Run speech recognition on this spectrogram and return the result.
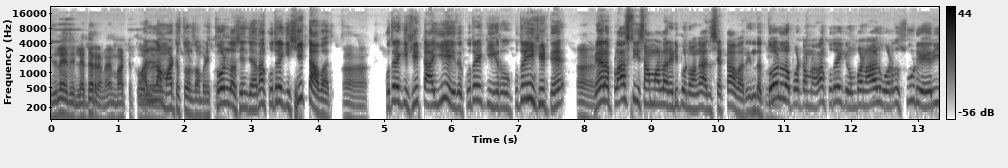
இதெல்லாம் இது லெதர் அண்ணா மாட்டு தோல். எல்லாம் மாட்டு தோல் தான் படி. தோல்ல செஞ்சாதான் குதிரைக்கு ஹீட் ஆகாது. குதிரைக்கு ஹீட் ஆகி இது குதிரைக்கு குதிரையும் ஹீட்டு. வேற பிளாஸ்டிக் சாமான்லாம் ரெடி பண்ணுவாங்க அது செட் ஆகாது. இந்த தோல்ல போட்டோம்னா தான் குதிரைக்கு ரொம்ப நாள் ஓடுறது சூடு ஏறி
